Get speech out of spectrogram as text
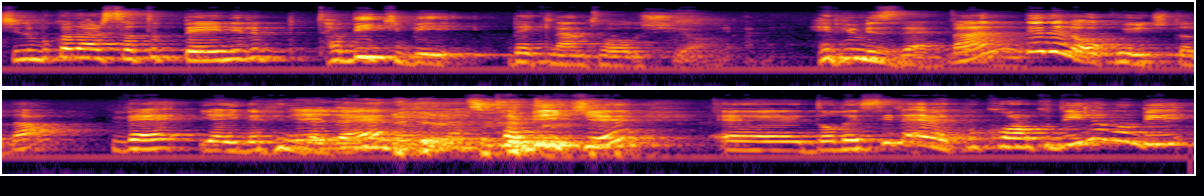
şimdi bu kadar satıp beğenilip tabii ki bir beklenti oluşuyor yani. Hepimizde. Ben de de okuyucuda da ve yayın evinde de. Tabii ki. Ee, dolayısıyla evet bu korku değil ama bir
